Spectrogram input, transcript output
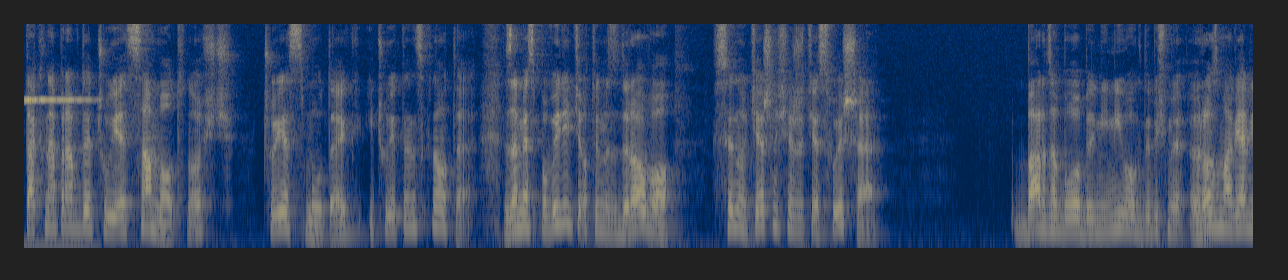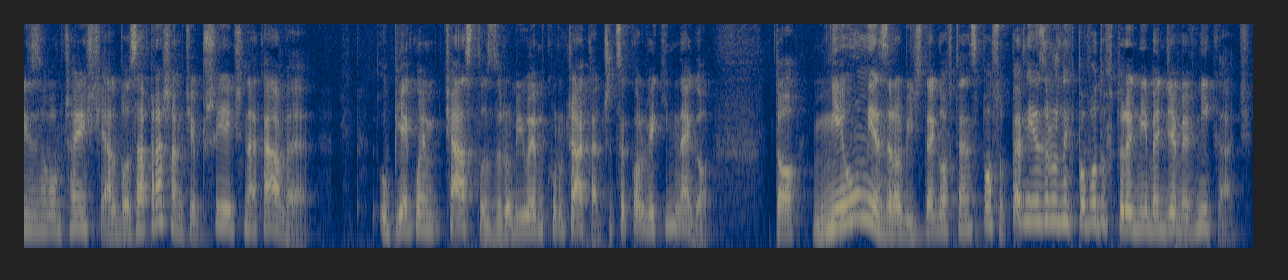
tak naprawdę czuje samotność, czuje smutek i czuje tęsknotę. Zamiast powiedzieć o tym zdrowo, Synu, cieszę się, że Cię słyszę. Bardzo byłoby mi miło, gdybyśmy rozmawiali ze sobą częściej, albo zapraszam Cię, przyjedź na kawę. Upiekłem ciasto, zrobiłem kurczaka, czy cokolwiek innego. To nie umie zrobić tego w ten sposób. Pewnie z różnych powodów, w które nie będziemy wnikać.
